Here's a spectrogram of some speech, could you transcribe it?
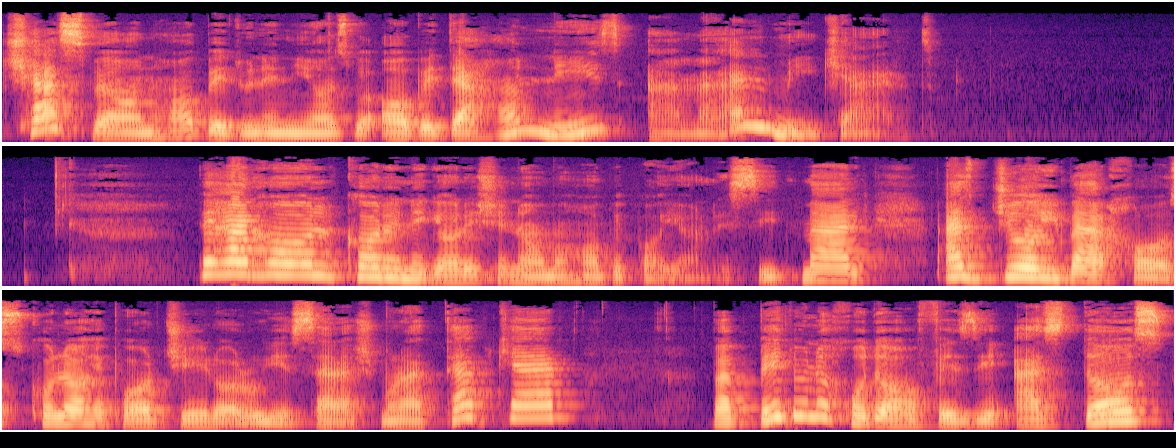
چسب آنها بدون نیاز به آب دهان نیز عمل می کرد. به هر حال کار نگارش نامه ها به پایان رسید. مرگ از جایی برخاست کلاه پارچه را روی سرش مرتب کرد و بدون خداحافظی از داس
